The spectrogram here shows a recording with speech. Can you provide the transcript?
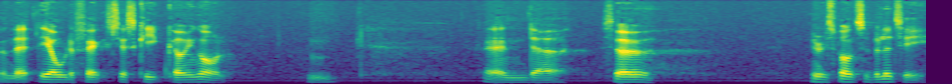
and let the old effects just keep going on. Mm. And uh, so, the responsibility.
